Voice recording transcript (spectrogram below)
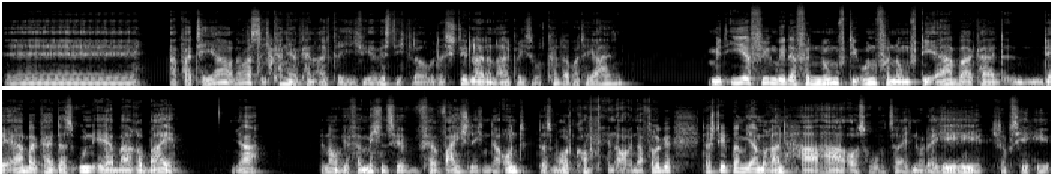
Äh, Apathea oder was? Ich kann ja kein Altgriechisch, wie ihr wisst. Ich glaube, das steht leider in Altgriechisch. Was könnte Apathea heißen? Mit ihr fügen wir der Vernunft die Unvernunft, die Ehrbarkeit, der Ehrbarkeit das Unehrbare bei. Ja, Genau, wir vermischen es, wir verweichlichen da. Und das Wort kommt dann auch in der Folge. Da steht bei mir am Rand haha Ausrufezeichen oder hehe. Ich glaube es hehe.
